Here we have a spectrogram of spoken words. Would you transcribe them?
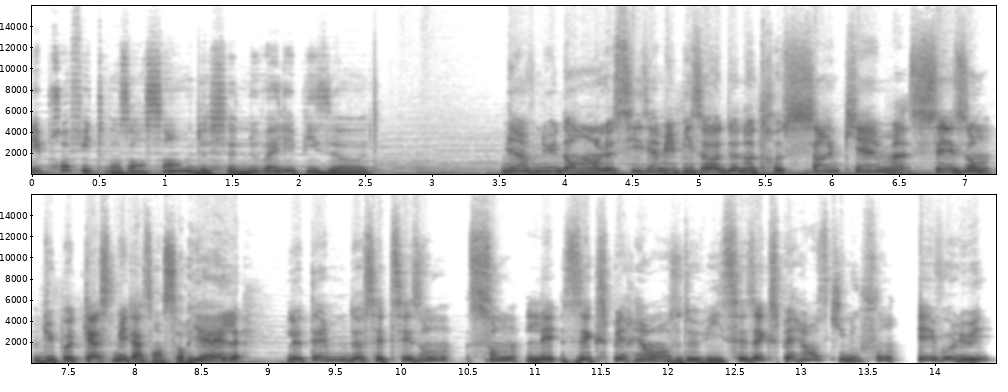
et profitons ensemble de ce nouvel épisode. Bienvenue dans le sixième épisode de notre cinquième saison du podcast Métasensoriel. Le thème de cette saison sont les expériences de vie, ces expériences qui nous font évoluer,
